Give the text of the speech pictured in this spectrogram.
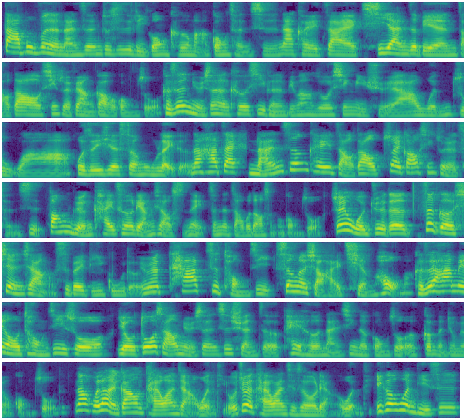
大部分的男生就是理工科嘛，工程师，那可以在西岸这边找到薪水非常高的工作。可是女生的科系可能比方说心理学啊、文组啊，或者一些生物类的，那她在男生可以找到最高薪水的城市，方圆开车两小时内真的找不到什么工作，所以我觉得这个现象是被低估的，因为他是统计生了小孩前后嘛，可是他没有统计说有多少女生是选择配合男性的工作而根本就没有工作的。那回到你刚刚台湾讲的问题，我觉得台湾其实有两个问题，一个问题是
